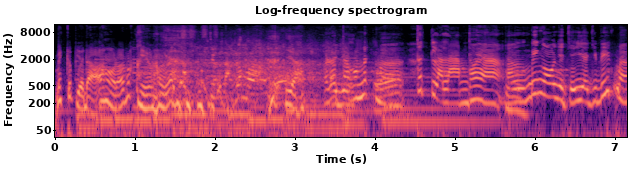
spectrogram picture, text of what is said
Make up giờ đỡ hồi đó rất nhiều rồi đó. Chưa đậm lắm mà dạ. Hồi đó cho con nít mà thích là làm thôi à. Ừ, biết ngô nhà chị giờ chị biết mà.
